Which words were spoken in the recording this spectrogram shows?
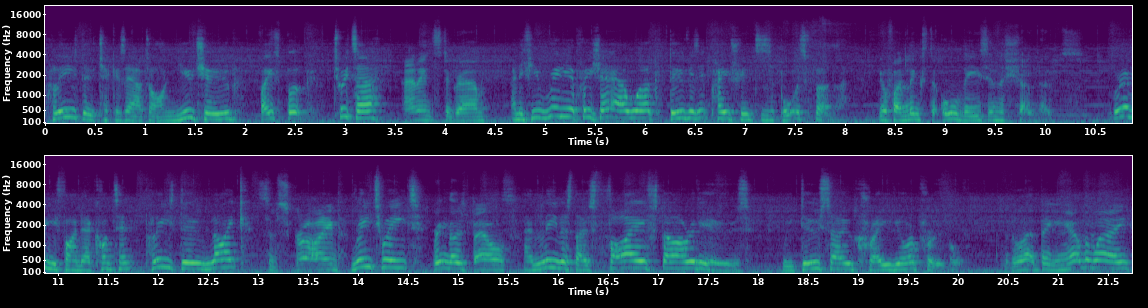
please do check us out on YouTube, Facebook Twitter, and Instagram. and if you really appreciate our work, do visit Patreon to support us further. You'll find links to all these in the show notes. Wherever you find our content, please do like, Subscribe, retweet, ring those bells, and leave us those five star reviews. We do so crave your approval. and with all that begging out of the way,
